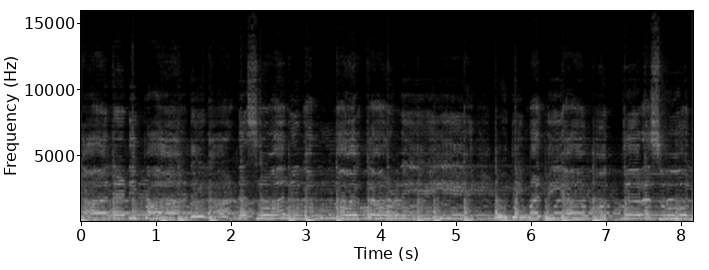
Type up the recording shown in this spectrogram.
കാലടി പാടിലാണ് സുവർഗം ഓർത്തോണി പുതുമതിയ മുത്ത് റസൂൽ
